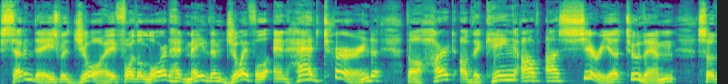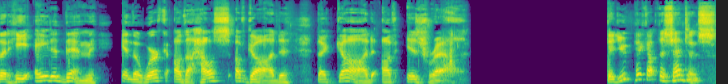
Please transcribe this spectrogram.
seven days with joy, for the Lord had made them joyful and had turned the heart of the king of Assyria to them, so that he aided them in the work of the house of God, the God of Israel. Did you pick up the sentence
